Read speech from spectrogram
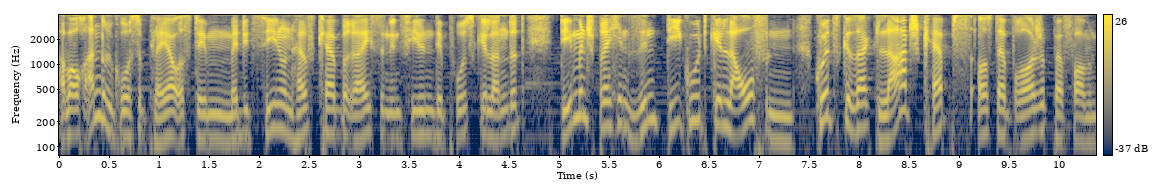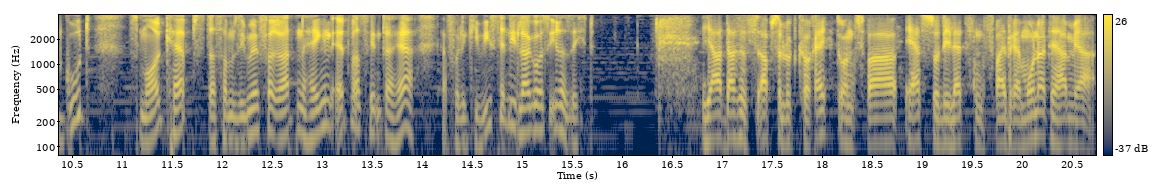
aber auch andere große Player aus dem Medizin- und Healthcare-Bereich sind in vielen Depots gelandet. Dementsprechend sind die gut gelaufen. Kurz gesagt, Large Caps aus der Branche performen gut. Small Caps, das haben Sie mir verraten, hängen etwas hinterher. Herr Folicki, wie ist denn die Lage aus Ihrer Sicht? Ja, das ist absolut korrekt. Und zwar erst so die letzten zwei, drei Monate haben wir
